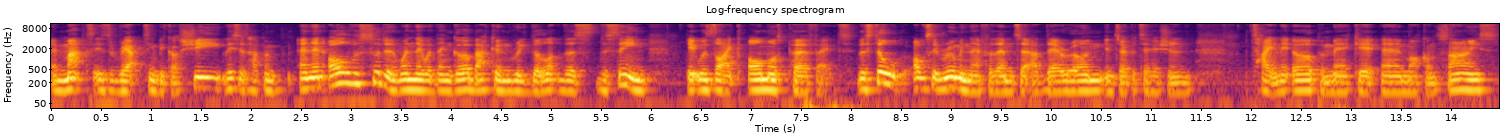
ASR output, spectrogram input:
and Max is reacting because she. This has happened, and then all of a sudden, when they would then go back and read the the, the scene, it was like almost perfect. There's still obviously room in there for them to add their own interpretation, tighten it up, and make it uh, more concise.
